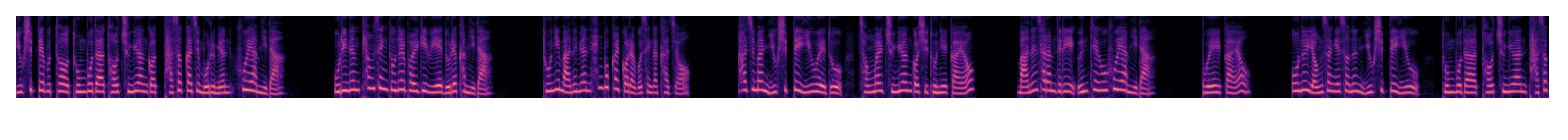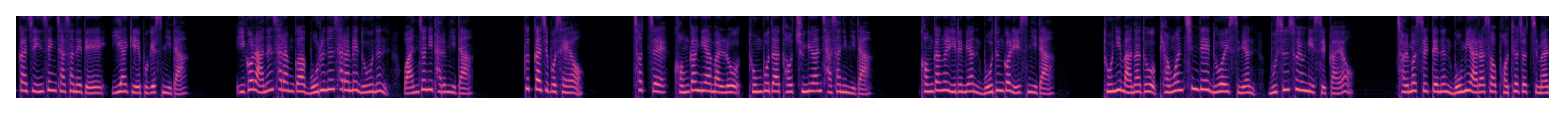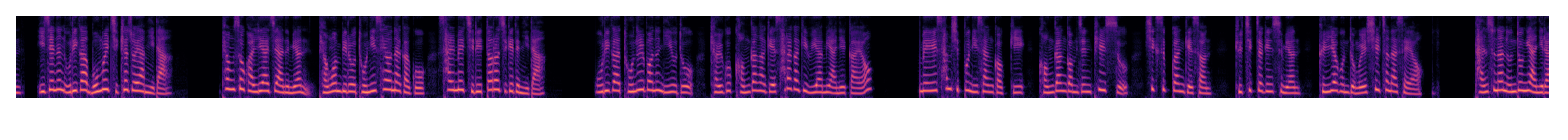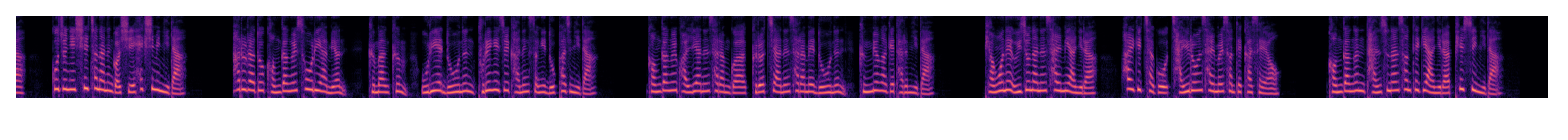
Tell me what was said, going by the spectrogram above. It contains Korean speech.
60대부터 돈보다 더 중요한 것 다섯 가지 모르면 후회합니다. 우리는 평생 돈을 벌기 위해 노력합니다. 돈이 많으면 행복할 거라고 생각하죠. 하지만 60대 이후에도 정말 중요한 것이 돈일까요? 많은 사람들이 은퇴 후 후회합니다. 왜일까요? 오늘 영상에서는 60대 이후 돈보다 더 중요한 다섯 가지 인생 자산에 대해 이야기해 보겠습니다. 이걸 아는 사람과 모르는 사람의 노후는 완전히 다릅니다. 끝까지 보세요. 첫째, 건강이야말로 돈보다 더 중요한 자산입니다. 건강을 잃으면 모든 걸 잃습니다. 돈이 많아도 병원 침대에 누워 있으면 무슨 소용이 있을까요? 젊었을 때는 몸이 알아서 버텨줬지만 이제는 우리가 몸을 지켜줘야 합니다. 평소 관리하지 않으면 병원비로 돈이 새어나가고 삶의 질이 떨어지게 됩니다. 우리가 돈을 버는 이유도 결국 건강하게 살아가기 위함이 아닐까요? 매일 30분 이상 걷기, 건강검진 필수, 식습관 개선, 규칙적인 수면, 근력 운동을 실천하세요. 단순한 운동이 아니라 꾸준히 실천하는 것이 핵심입니다. 하루라도 건강을 소홀히 하면 그만큼 우리의 노후는 불행해질 가능성이 높아집니다. 건강을 관리하는 사람과 그렇지 않은 사람의 노후는 극명하게 다릅니다. 병원에 의존하는 삶이 아니라 활기차고 자유로운 삶을 선택하세요. 건강은 단순한 선택이 아니라 필수입니다.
